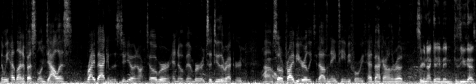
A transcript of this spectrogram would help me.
Then we headline a festival in Dallas, right back into the studio in October and November to do the record. Wow. Um, so it'll probably be early 2018 before we head back out on the road. so you're not going to even because you guys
